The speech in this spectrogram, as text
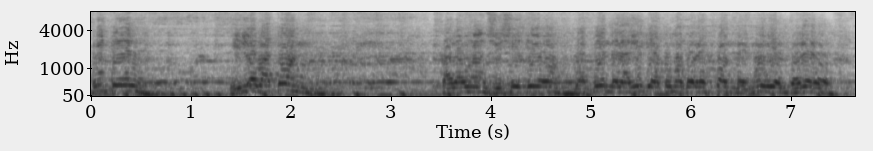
Beatle y Lobatón. Cada uno en su sitio, defiende la línea como corresponde. Muy bien, torero.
